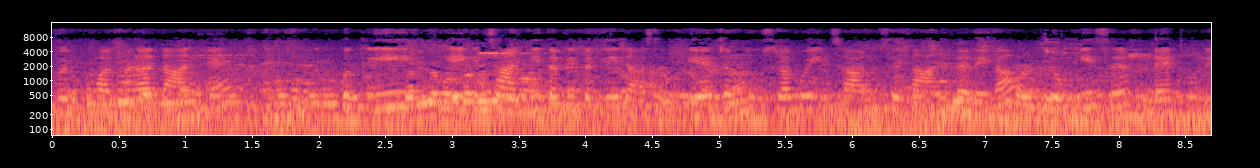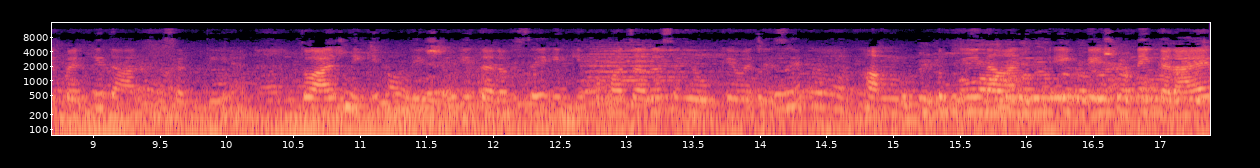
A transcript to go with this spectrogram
बहुत बड़ा दान है। पुतली एक इंसान की तभी बदली जा सकती है जब दूसरा कोई इंसान उसे दान करेगा, जो कि सिर्फ़ डेथ होने पर ही दान हो सकती है। तो आज निकी फाउंडेशन की तरफ़ से इनकी बहुत ज़्यादा सहयोग की वजह से हम पुतली दान एक पेशेंट ने कराए।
